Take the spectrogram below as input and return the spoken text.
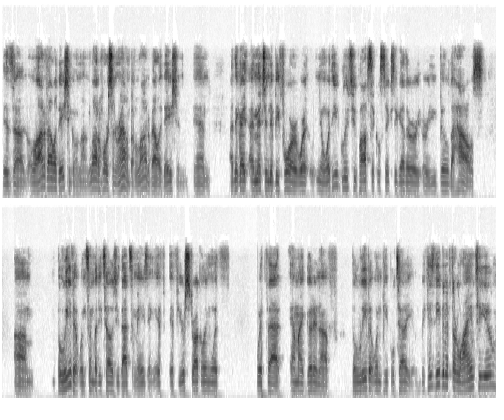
is uh, a lot of validation going on, a lot of horsing around, but a lot of validation. And I think I, I mentioned it before, where you know whether you glue two popsicle sticks together or, or you build a house, um, believe it when somebody tells you that's amazing. If if you're struggling with with that, am I good enough? Believe it when people tell you, because even if they're lying to you,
